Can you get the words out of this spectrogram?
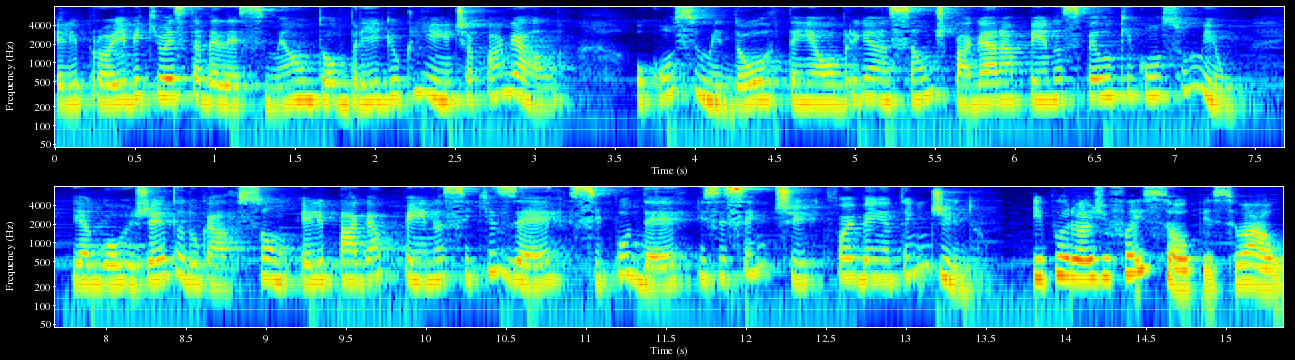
Ele proíbe que o estabelecimento obrigue o cliente a pagá-la. O consumidor tem a obrigação de pagar apenas pelo que consumiu e a gorjeta do garçom ele paga apenas se quiser, se puder e se sentir que foi bem atendido. E por hoje foi só, pessoal.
